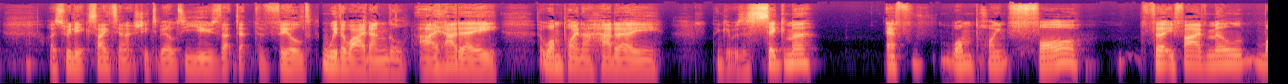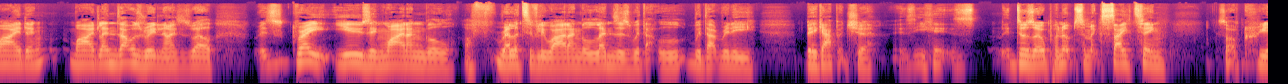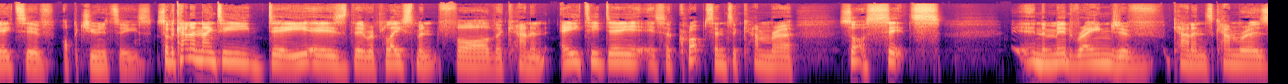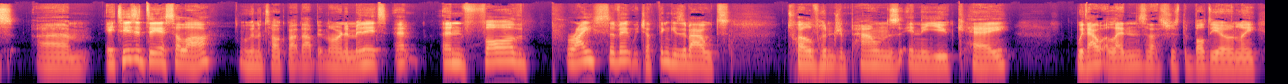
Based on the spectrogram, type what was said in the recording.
It's really exciting actually to be able to use that depth of field with a wide angle. I had a at one point I had a I think it was a Sigma f 1.4 35 mil wide wide lens. That was really nice as well. It's great using wide angle of relatively wide angle lenses with that with that really big aperture. Can, it does open up some exciting sort of creative opportunities. So the Canon 90D is the replacement for the Canon 80D. It's a crop sensor camera, sort of sits in the mid range of Canon's cameras. Um, it is a DSLR, we're going to talk about that a bit more in a minute. And for the price of it, which I think is about twelve hundred pounds in the UK, without a lens, that's just the body only.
